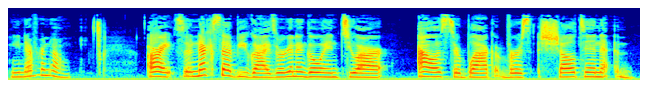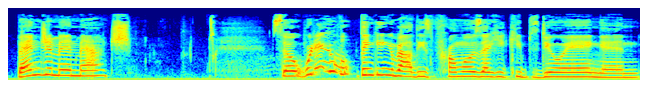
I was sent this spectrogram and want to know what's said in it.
You never know. All right, so next up, you guys, we're going to go into our Aleister Black versus Shelton Benjamin match. So, what are you thinking about these promos that he keeps doing? And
